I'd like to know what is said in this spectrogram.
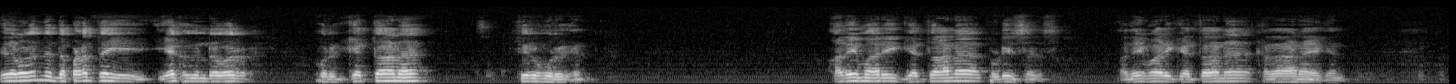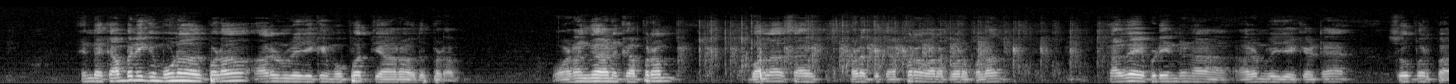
இதில் வந்து இந்த படத்தை இயக்குகின்றவர் ஒரு கெத்தான திருமுருகன். அதே மாதிரி கெத்தான ப்ரொடியூசர்ஸ் அதே மாதிரி கெத்தான கதாநாயகன். இந்த கம்பெனிக்கு மூணாவது படம் அருண் விஜய்க்கு முப்பத்தி ஆறாவது படம். வணங்கானுக்கு அப்புறம் பாலா சார் படத்துக்கு அப்புறம் வரப்போகிற படம். கதை எப்படின்னு நான் அருண் விஜய் கேட்டேன். சூப்பர்ப்பா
